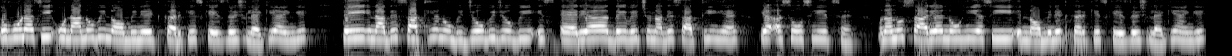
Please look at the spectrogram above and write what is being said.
ਤਾਂ ਹੁਣ ਅਸੀਂ ਉਹਨਾਂ ਨੂੰ ਵੀ ਨੋਮੀਨੇਟ ਕਰਕੇ ਇਸ ਕੇਸ ਦੇ ਵਿੱਚ ਲੈ ਕੇ ਆਏਗੇ। ਤੇ ਇਹਨਾਂ ਦੇ ਸਾਥੀਆਂ ਨੂੰ ਵੀ, ਜੋ ਵੀ ਜੋ ਵੀ ਇਸ ਏਰੀਆ ਦੇ ਵਿੱਚ ਉਹਨਾਂ ਦੇ ਸਾਥੀ ਹੈ ਜਾਂ ਐਸੋਸੀਏਟਸ ਹੈ, ਉਹਨਾਂ ਨੂੰ ਸਾਰਿਆਂ ਨੂੰ ਹੀ ਅਸੀਂ ਨੋਮੀਨੇਟ ਕਰਕੇ ਇਸ ਕੇਸ ਦੇ ਵਿੱਚ ਲੈ ਕੇ ਆਏਗੇ।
